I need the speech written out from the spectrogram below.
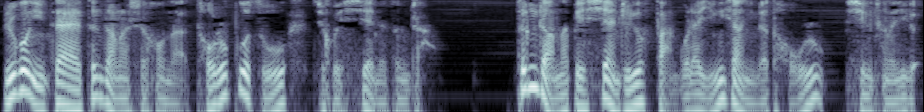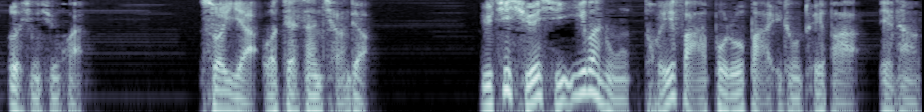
如果你在增长的时候呢，投入不足，就会限制增长，增长呢被限制，又反过来影响你的投入，形成了一个恶性循环。所以啊，我再三强调，与其学习一万种腿法，不如把一种腿法练上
